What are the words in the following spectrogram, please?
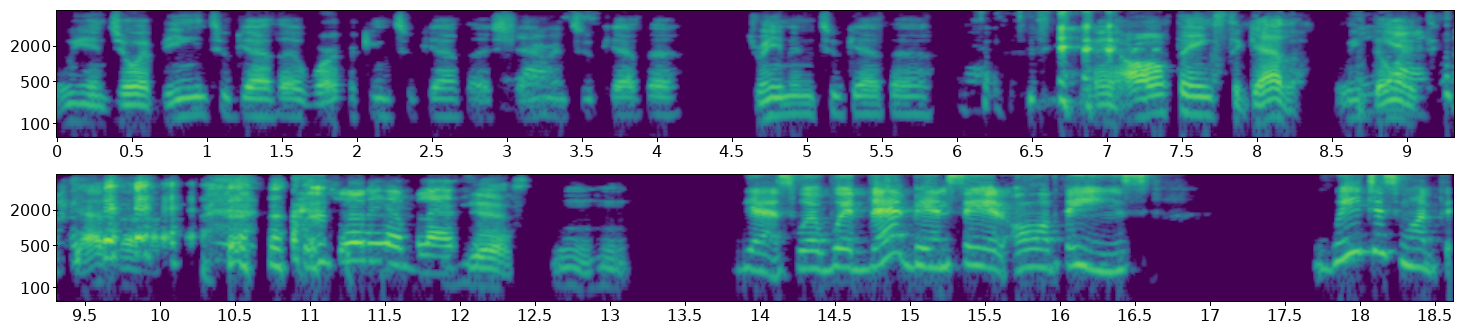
we enjoy being together, working together, sharing yes. together, dreaming together, and all things together. We doing yes. it together. It's truly a blessing. Yes. Mm-hmm. Yes. Well, with that being said, all things we just want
